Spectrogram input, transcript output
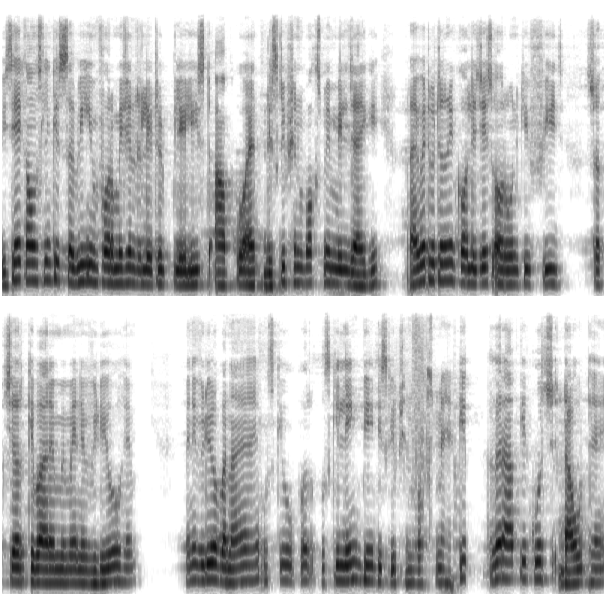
विषय काउंसलिंग की सभी इंफॉर्मेशन रिलेटेड प्लेलिस्ट आपको डिस्क्रिप्शन बॉक्स में मिल जाएगी। प्राइवेट वेटरनरी कॉलेजेस और उनकी फ़ीस स्ट्रक्चर के बारे में मैंने वीडियो है। मैंने वीडियो बनाया है, उसके ऊपर, उसकी लिंक भी डिस्क्रिप्शन बॉक्स में है। अगर आपके कुछ डाउट है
